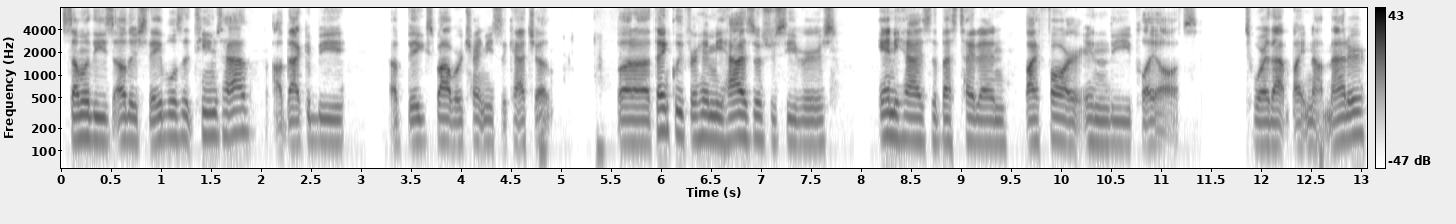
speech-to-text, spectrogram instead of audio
some of these other stables that teams have. Uh, that could be a big spot where Trent needs to catch up. But uh, thankfully for him, he has those receivers and he has the best tight end by far in the playoffs to where that might not matter.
